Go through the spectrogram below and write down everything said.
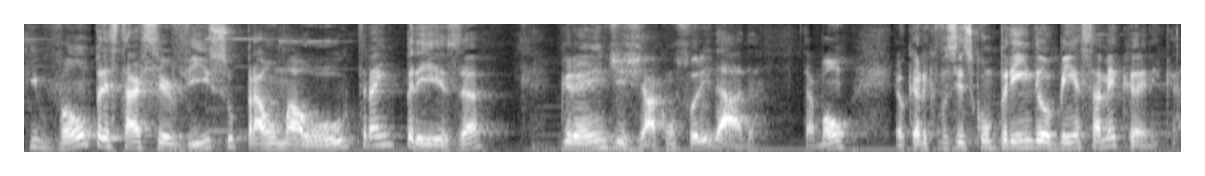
que vão prestar serviço para uma outra empresa grande já consolidada, tá bom? Eu quero que vocês compreendam bem essa mecânica.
